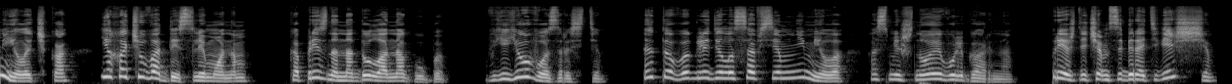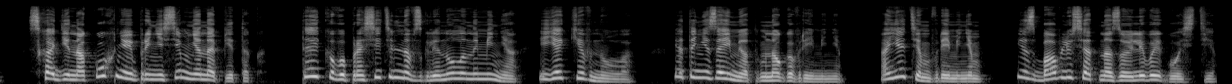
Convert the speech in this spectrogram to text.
«Милочка, я хочу воды с лимоном», – капризно надула она губы. В ее возрасте это выглядело совсем не мило, а смешно и вульгарно. «Прежде чем собирать вещи, сходи на кухню и принеси мне напиток». Тайка вопросительно взглянула на меня, и я кивнула. Это не займет много времени. А я тем временем избавлюсь от назойливой гости.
